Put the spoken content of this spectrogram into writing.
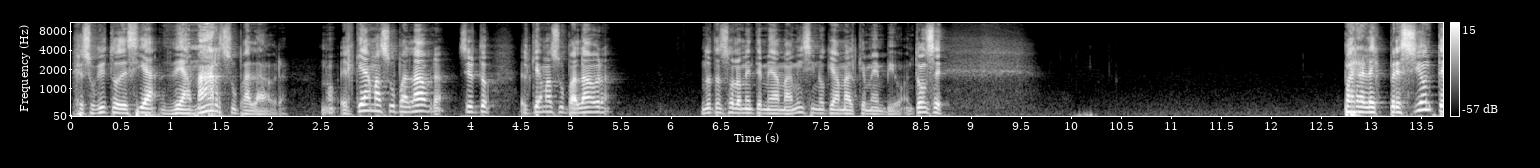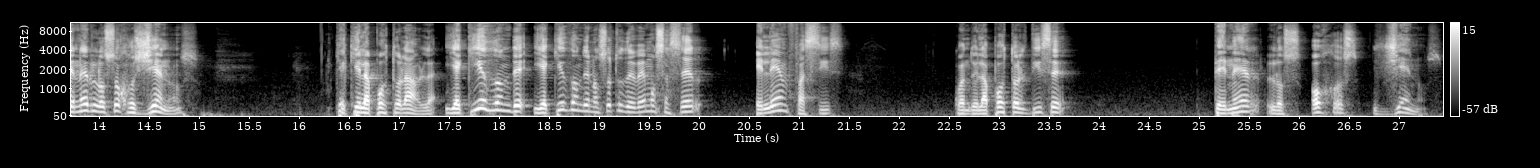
Jesucristo decía de amar su palabra. ¿no? El que ama su palabra, ¿cierto? El que ama su palabra, no tan solamente me ama a mí, sino que ama al que me envió. Entonces, para la expresión tener los ojos llenos, que aquí el apóstol habla, y aquí es donde, y aquí es donde nosotros debemos hacer el énfasis cuando el apóstol dice tener los ojos llenos.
